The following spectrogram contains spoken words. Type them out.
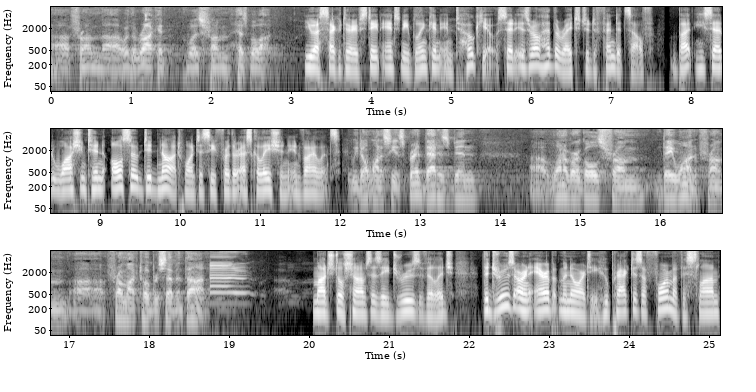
uh, from, uh, or the rocket was from Hezbollah. U.S. Secretary of State Antony Blinken in Tokyo said Israel had the right to defend itself. But he said Washington also did not want to see further escalation in violence. We don't want to see it spread. That has been uh, one of our goals from day one, from, uh, from October 7th on. Majd al-Shams is a Druze village. The Druze are an Arab minority who practice a form of Islam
